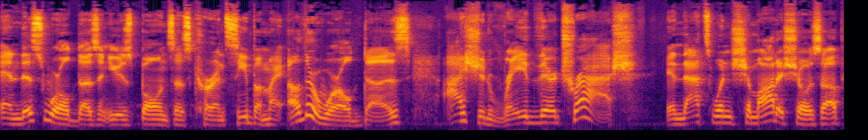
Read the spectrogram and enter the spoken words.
and this world doesn't use bones as currency, but my other world does. I should raid their trash. And that's when Shimada shows up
